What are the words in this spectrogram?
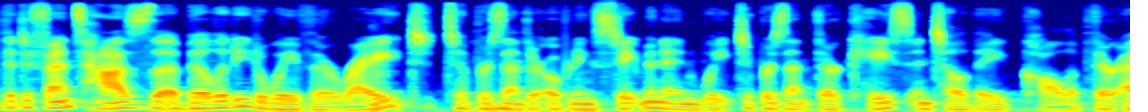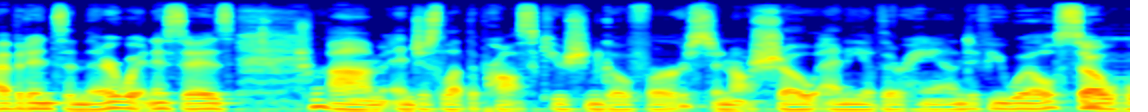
the defense has the ability to waive their right to present their opening statement and wait to present their case until they call up their evidence and their witnesses um, and just let the prosecution go first and not show any of their hand, if you will. So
